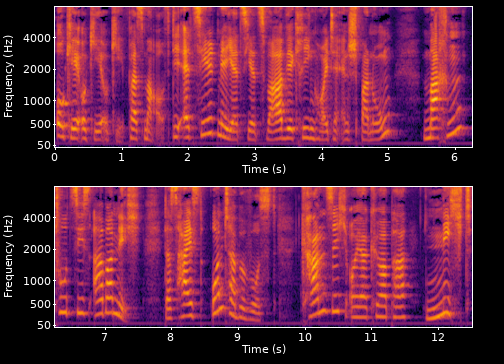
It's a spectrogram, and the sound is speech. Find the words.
Okay, okay, okay, pass mal auf. Die erzählt mir jetzt hier zwar, wir kriegen heute Entspannung, machen tut sie's aber nicht. Das heißt, unterbewusst kann sich euer Körper nicht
